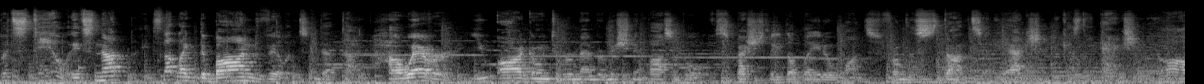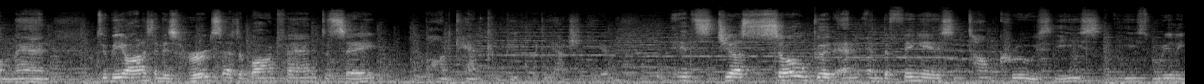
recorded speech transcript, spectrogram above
but still, it's not it's not like the Bond villains in that time. However, you are going to remember Mission Impossible, especially the later ones, from the stunts and the action, because the action, oh man. To be honest, and this hurts as a Bond fan to say, Bond can't compete with the action here it's just so good and and the thing is Tom Cruise he's he's really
